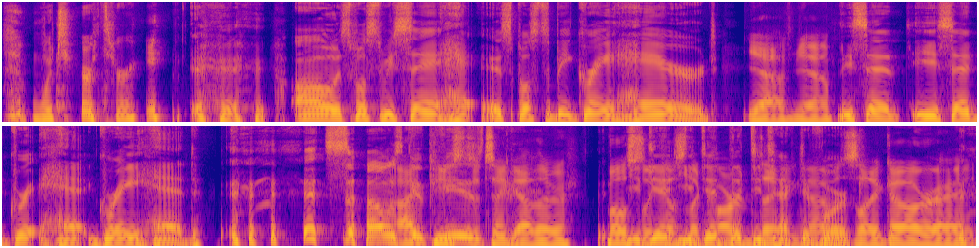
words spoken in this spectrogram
Witcher 3? oh, it's supposed to be say it's supposed to be gray haired. yeah, yeah. He said he said gray, he- gray head. so I was I pieced it together. Mostly because the did the card detective thing. I was like, all right,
